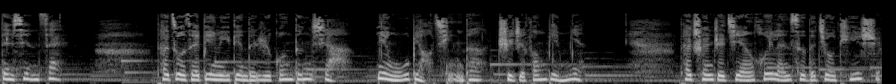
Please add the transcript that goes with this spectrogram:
但现在，他坐在便利店的日光灯下，面无表情的吃着方便面。他穿着件灰蓝色的旧 T 恤，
